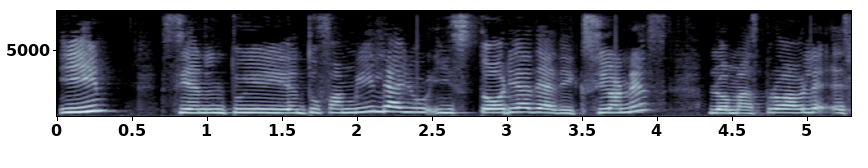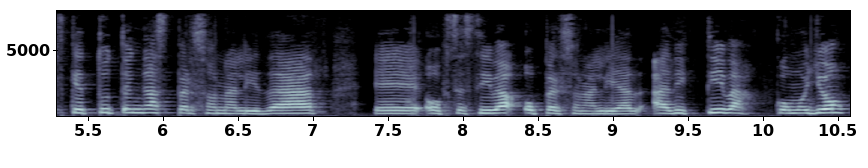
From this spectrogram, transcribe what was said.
Y si en tu, en tu familia hay una historia de adicciones, lo más probable es que tú tengas personalidad eh, obsesiva o personalidad adictiva, como yo.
